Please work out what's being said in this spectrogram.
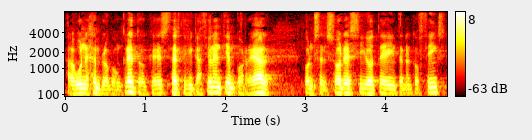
algún ejemplo concreto, que es certificación en tiempo real con sensores IoT, Internet of Things,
